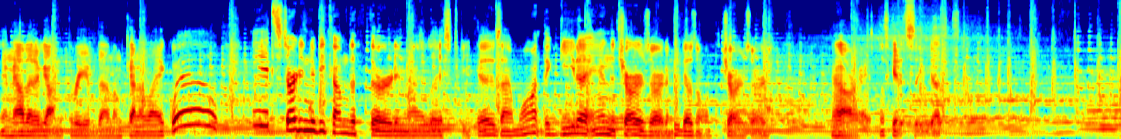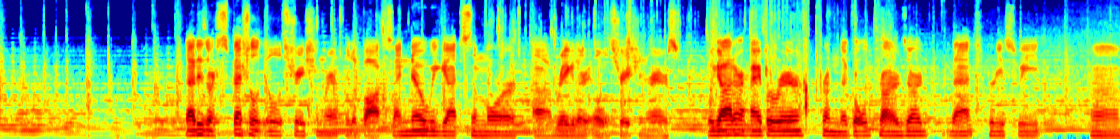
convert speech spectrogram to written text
and now that I've gotten three of them, I'm kind of like, well, it's starting to become the third in my list because I want the Geeta and the Charizard. And who doesn't want the Charizard? All right, let's get it sleeved up. That is our special illustration rare for the box. I know we got some more uh, regular illustration rares. We got our hyper rare from the gold Charizard. That's pretty sweet. Um,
